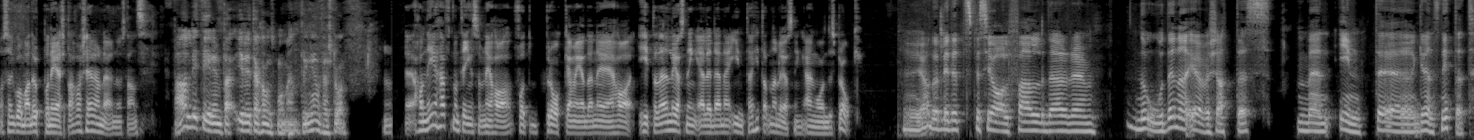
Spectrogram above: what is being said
Och sen går man upp och ner, så bara, var är den där någonstans? Ja, lite irrita irritationsmoment, det kan jag förstå. Mm. Har ni haft någonting som ni har fått bråka med där ni har hittat en lösning eller där ni inte har hittat någon lösning angående språk? Eh, Jag hade ett litet specialfall där eh, noderna översattes men inte eh, gränssnittet.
